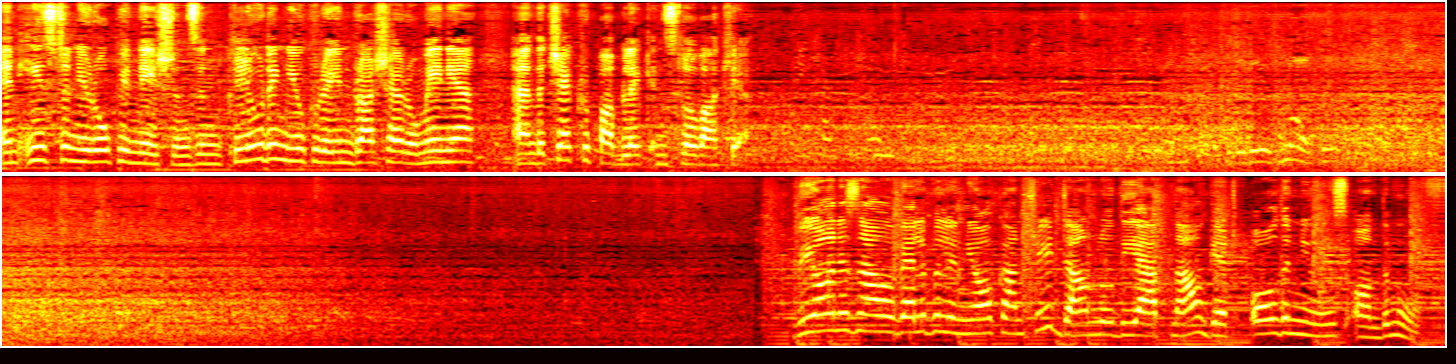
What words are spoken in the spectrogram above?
and eastern European nations, including Ukraine, Russia, Romania and the Czech Republic and Slovakia. WION is now available in your country. Download the app now. Get all the news on the move.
